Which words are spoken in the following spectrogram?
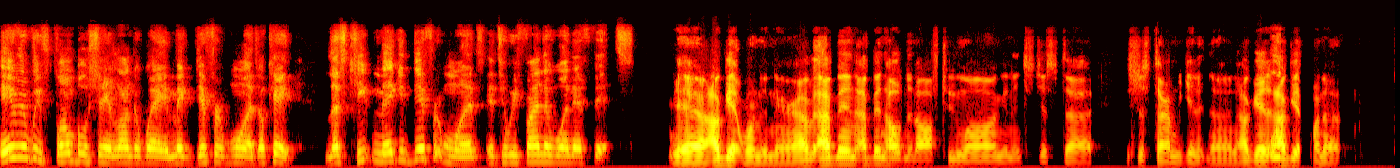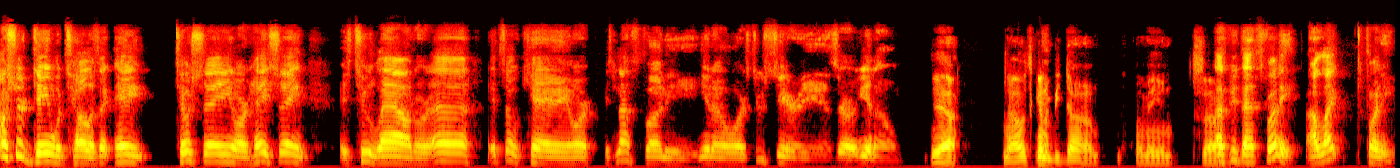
Even if we fumble Shane along the way and make different ones, okay, let's keep making different ones until we find the one that fits. yeah. I'll get one in there. I've, I've been I've been holding it off too long, and it's just uh it's just time to get it done. I'll get I'll get one up. I'm sure Dane would tell us like, hey, tell Shane or hey Shane, it's too loud or uh, it's okay or it's not funny, you know, or it's too serious or you know. Yeah, no, it's gonna be dumb. I mean, so That's that's funny. I like funny,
